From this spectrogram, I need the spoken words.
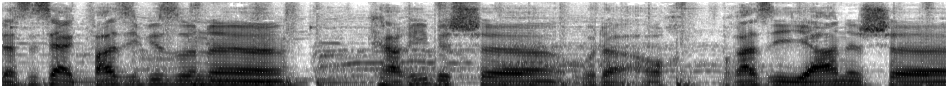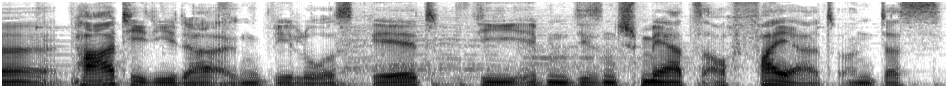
Das ist ja quasi wie so eine karibische oder auch brasilianische Party, die da irgendwie losgeht, die eben diesen Schmerz auch feiert. Und das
